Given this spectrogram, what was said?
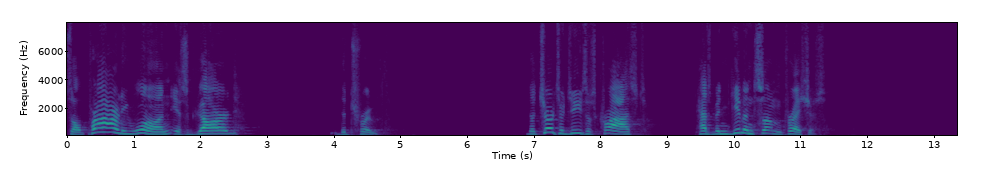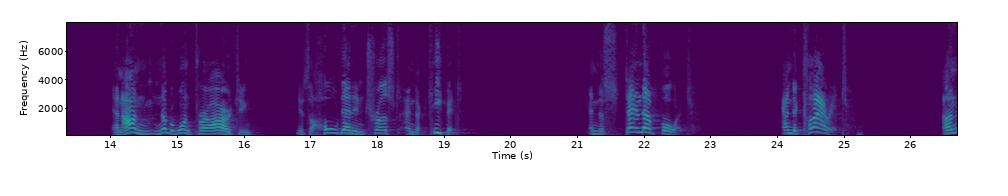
So, priority one is guard the truth. The Church of Jesus Christ has been given something precious. And our number one priority is to hold that in trust and to keep it and to stand up for it and declare it un-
